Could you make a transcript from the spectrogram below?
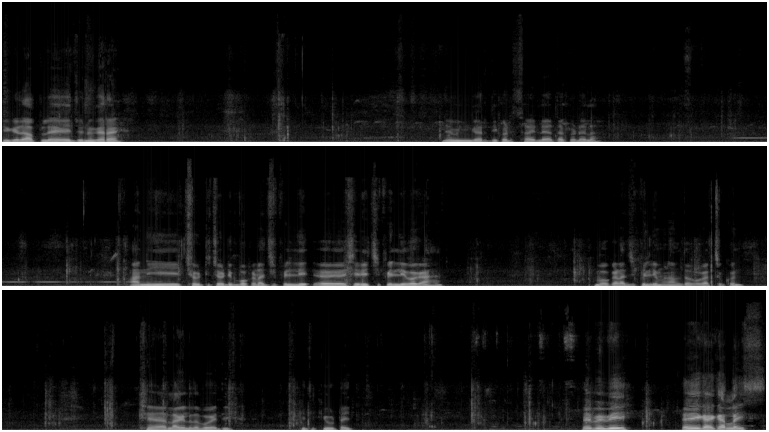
इकडं आपलं हे जुनं घर आहे. नवीन घर तिकडे साईडला आता कडेला. आणि छोटी छोटी बोकडाची पिल्ली शेळीची पिल्ली बघा. बोकडाची पिल्ली म्हणाल तर बघा चुकून. खेळायला लागलं तर बघा ती. किती क्यूट आहेत. ए बेबी ए काय करलायस?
